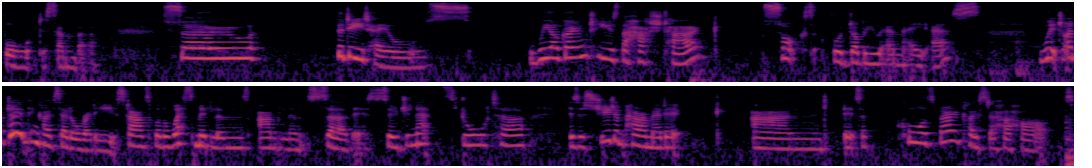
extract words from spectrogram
for December. So the details. We are going to use the hashtag socks for WMAS which I don't think I've said already stands for the West Midlands Ambulance Service. So Jeanette's daughter is a student paramedic and it's a cause very close to her heart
